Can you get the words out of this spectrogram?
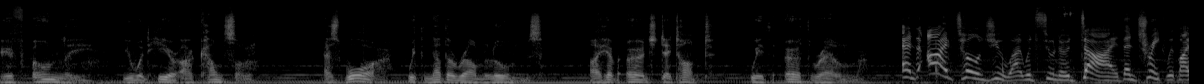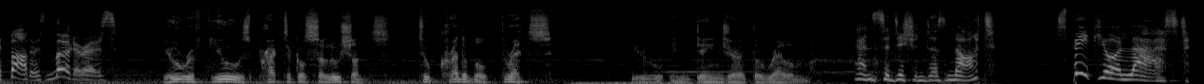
If only you would hear our counsel. As war with Netherrealm looms, I have urged detente with Earthrealm. And I've told you I would sooner die than treat with my father's murderers! You refuse practical solutions to credible threats. You endanger the realm. And sedition does not? Speak your last,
